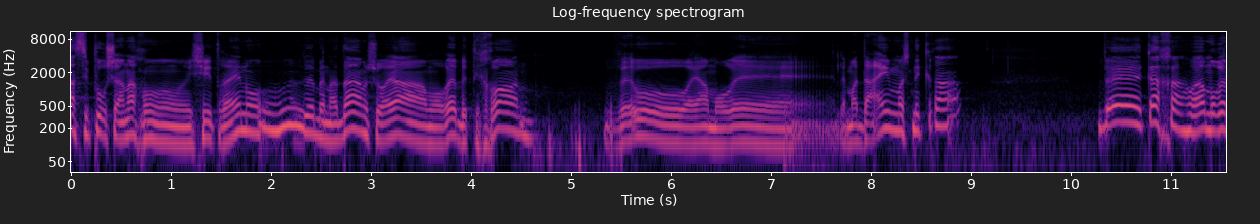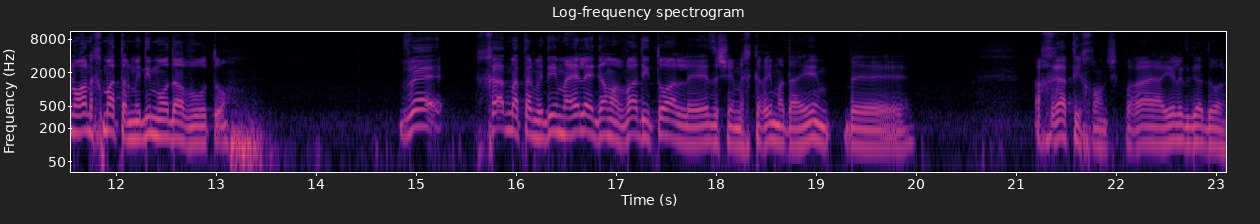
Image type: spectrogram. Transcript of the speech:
הסיפור שאנחנו אישית ראינו? זה בן אדם שהוא היה מורה בתיכון, והוא היה מורה למדעים, מה שנקרא, וככה, הוא היה מורה נורא נחמד, תלמידים מאוד אהבו אותו. ואחד מהתלמידים האלה גם עבד איתו על איזה שהם מחקרים מדעיים ב... אחרי התיכון, שכבר היה ילד גדול.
